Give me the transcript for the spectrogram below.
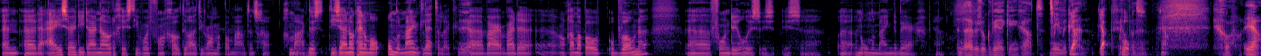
En eh, de ijzer die daar nodig is, die wordt voor een groot deel uit die Ramapo Mountains ge- gemaakt. Dus die zijn ook helemaal ondermijnd letterlijk. Ja. Eh, waar, waar de eh, Ramapo op, op wonen, voor een deel, is, is, is een ondermijnde berg. Ja, En daar hebben ze ook werk in gehad, neem ik ja, aan. ja Veel klopt. Ja. Goh, ja.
